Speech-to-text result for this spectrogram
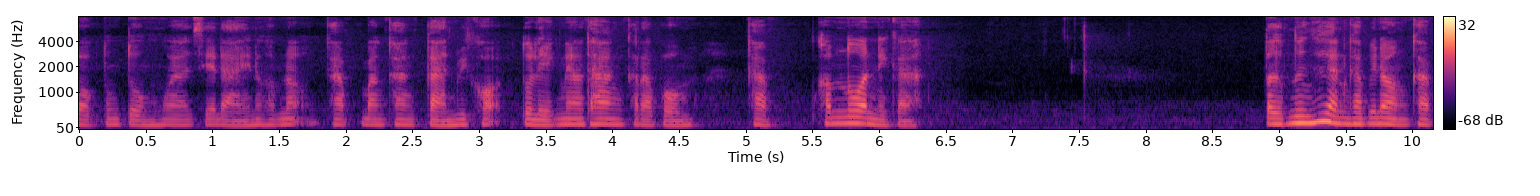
บอกตรงๆ ว่าเสียดายนะครับเนาะครับบางครั้งการวิเคราะห์ตัวเลขแนวทางครับผมครับคำนวณนี่ก็เติมหนึ่งเฮือนครับพี่น้องครับ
